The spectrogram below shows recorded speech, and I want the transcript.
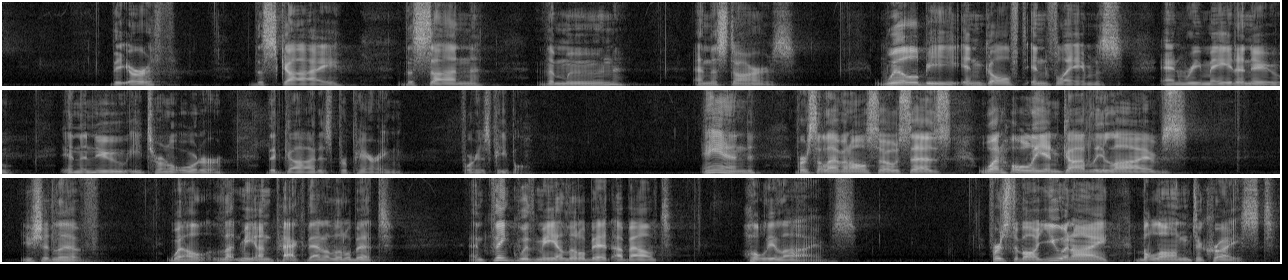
the earth, the sky, the sun, the moon, and the stars will be engulfed in flames and remade anew in the new eternal order that God is preparing for his people. And Verse 11 also says, What holy and godly lives you should live. Well, let me unpack that a little bit and think with me a little bit about holy lives. First of all, you and I belong to Christ.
